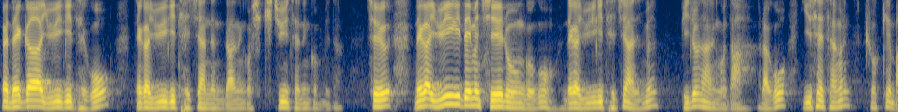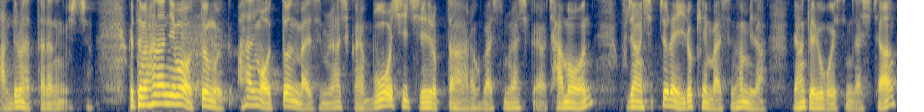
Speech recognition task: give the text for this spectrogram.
그러니까 내가 유익이 되고 내가 유익이 되지 않는다는 것이 기준이 되는 겁니다. 즉, 내가 유익이 되면 지혜로운 거고, 내가 유익이 되지 않으면 미련하는 거다라고 이 세상은 그렇게 만들어 놨다라는 것이죠. 그렇다면 하나님은 어떤 걸 하나님은 어떤 말씀을 하실까요? 무엇이 지혜롭다라고 말씀을 하실까요? 잠언 9장 10절에 이렇게 말씀합니다. 함께 읽어 보겠습니다. 시작.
